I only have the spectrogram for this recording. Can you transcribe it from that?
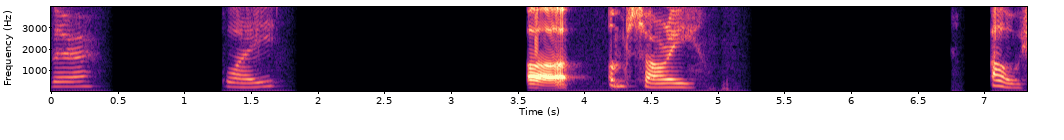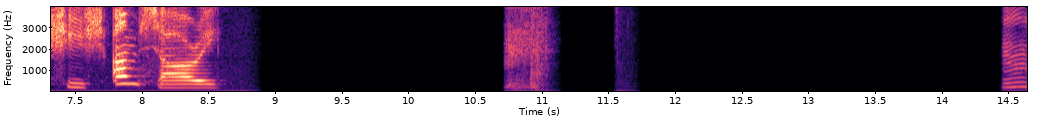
there play? Uh. I'm sorry. Oh sheesh i'm sorry. Hmm.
